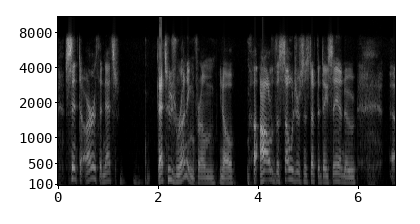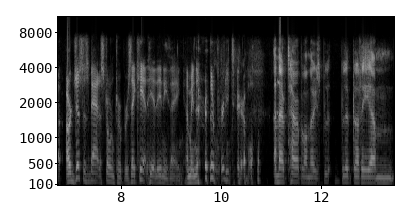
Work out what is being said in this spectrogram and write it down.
sent to Earth, and that's that's who's running from you know all of the soldiers and stuff that they send who uh, are just as bad as stormtroopers. They can't hit anything. I mean they're they're pretty terrible. And they're terrible on those bl- bl- bloody um,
